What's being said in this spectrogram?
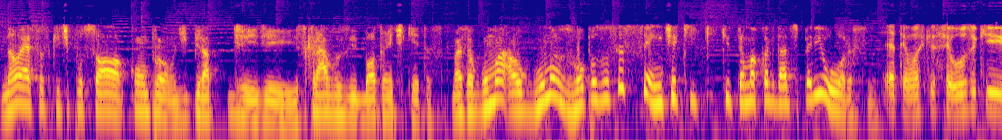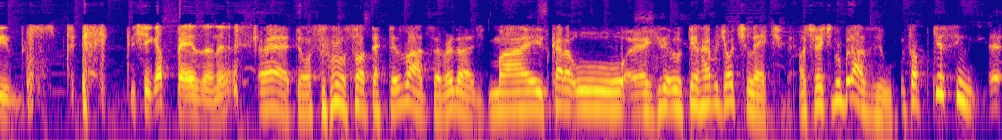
Não essas que, tipo, só compram de, pira- de, de escravos e botam etiquetas. Mas alguma, algumas roupas você sente que, que, que tem uma qualidade superior, assim. É, tem umas que você usa que. que chega pesa, né? É, tem umas que são até pesadas, isso é verdade. Mas, cara, o, é eu tenho raiva de outlet, velho. Outlet no Brasil. Sabe, porque assim, é,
